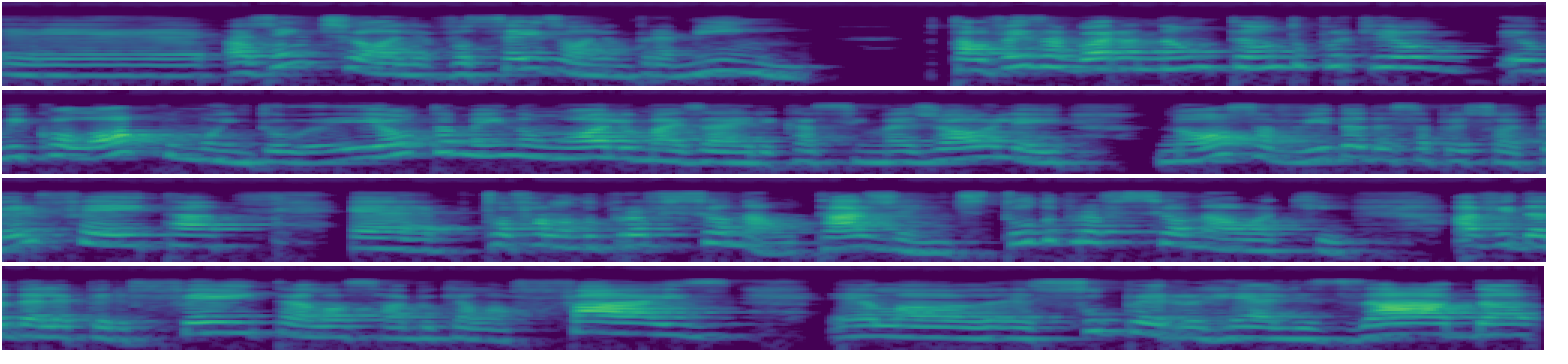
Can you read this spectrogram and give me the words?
É, a gente olha, vocês olham para mim Talvez agora não tanto porque eu, eu me coloco muito. Eu também não olho mais a Erika assim, mas já olhei. Nossa, a vida dessa pessoa é perfeita. É, tô falando profissional, tá, gente? Tudo profissional aqui. A vida dela é perfeita, ela sabe o que ela faz, ela é super realizada.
